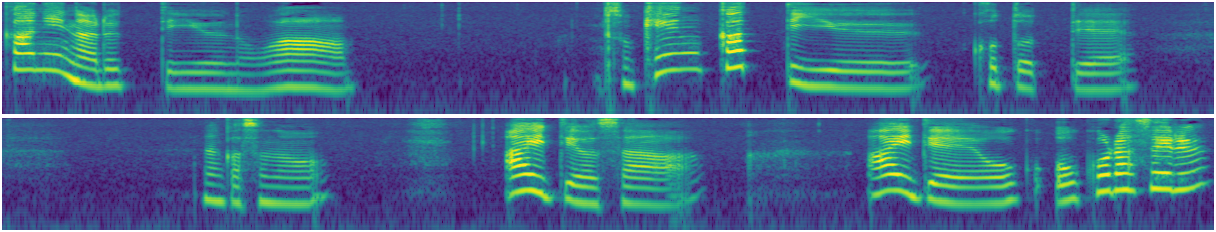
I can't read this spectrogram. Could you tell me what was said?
嘩になるっていうのはその喧嘩っていうことってなんかその相手をさ相手を怒らせる？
